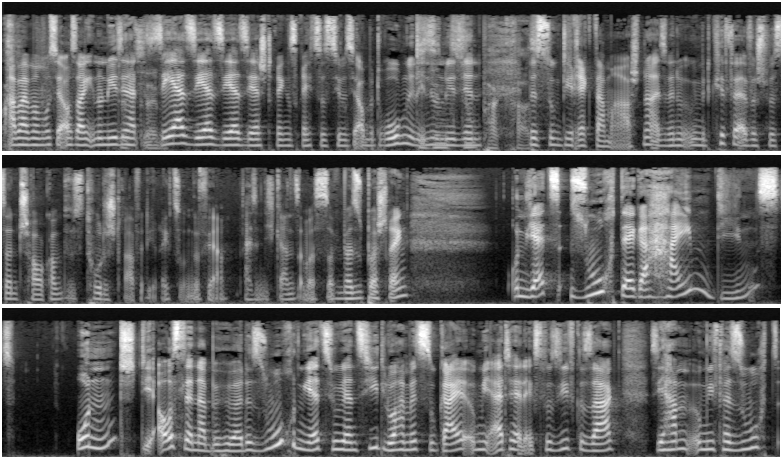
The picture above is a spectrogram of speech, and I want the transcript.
Aber man muss ja auch sagen, Indonesien hat Bitte. sehr, sehr, sehr, sehr strenges Rechtssystem. Ist ja auch mit Drogen in Die Indonesien super krass. bist du direkt am Arsch. Ne? Also wenn du irgendwie mit Kiffer erwischt wirst, dann ciao, kommt ist Todesstrafe direkt so ungefähr. Also nicht ganz, aber es ist auf jeden Fall super streng. Und jetzt sucht der Geheimdienst und die Ausländerbehörde suchen jetzt Julian Zietlow, haben jetzt so geil irgendwie RTL exklusiv gesagt, sie haben irgendwie versucht,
